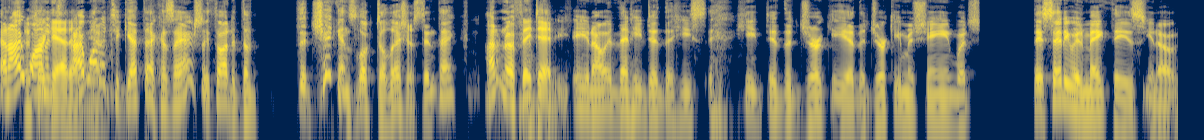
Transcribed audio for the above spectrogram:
and I And wanted to, it, I yeah. wanted to get that because I actually thought it, the the chickens looked delicious, didn't they? I don't know if They did. You know, and then he did the he he did the jerky uh, the jerky machine, which they said he would make these, you know,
